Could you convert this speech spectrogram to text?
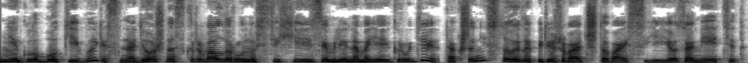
Неглубокий вырез надежно скрывал руну стихии земли на моей груди, так что не стоило переживать, что Вайс ее заметит.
